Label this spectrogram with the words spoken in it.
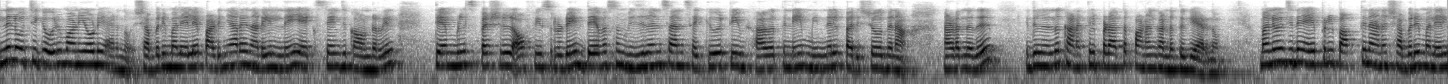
ഇന്നലെ ഉച്ചയ്ക്ക് ഒരു മണിയോടെയായിരുന്നു ശബരിമലയിലെ പടിഞ്ഞാറേ നടയിൽ നെയ് എക്സ്ചേഞ്ച് കൗണ്ടറിൽ ടെമ്പിൾ സ്പെഷ്യൽ ഓഫീസറുടെയും ദേവസ്വം വിജിലൻസ് ആൻഡ് സെക്യൂരിറ്റി വിഭാഗത്തിന്റെയും മിന്നൽ പരിശോധന നടന്നത് ഇതിൽ നിന്ന് കണക്കിൽപ്പെടാത്ത പണം കണ്ടെത്തുകയായിരുന്നു. മനോജിനെ ഏപ്രിൽ പത്തിനാണ് ശബരിമലയിൽ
